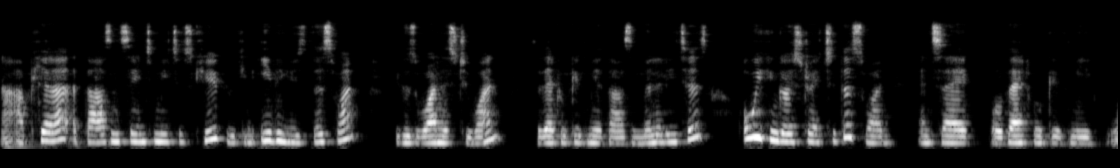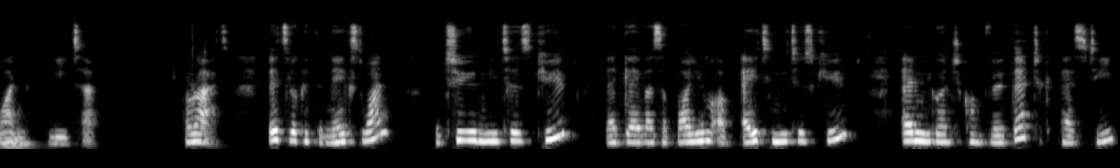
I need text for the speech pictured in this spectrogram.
Now up here, a thousand centimeters cubed, we can either use this one because one is to one, so that will give me a thousand milliliters, or we can go straight to this one and say, well, that will give me one liter. All right, let's look at the next one, the two meters cubed. That gave us a volume of eight meters cubed, and we're going to convert that to capacity.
